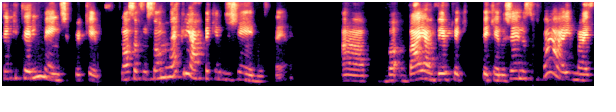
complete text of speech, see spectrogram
tem que ter em mente, porque nossa função não é criar pequenos gênios, né? Ah, vai haver pe pequenos gênios? Vai, mas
